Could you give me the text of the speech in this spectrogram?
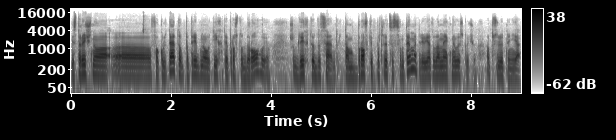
історичного е, факультету потрібно от їхати просто дорогою, щоб доїхати до центру. Там бровки по 30 сантиметрів, я туди ніяк не вискочу. Абсолютно ніяк.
